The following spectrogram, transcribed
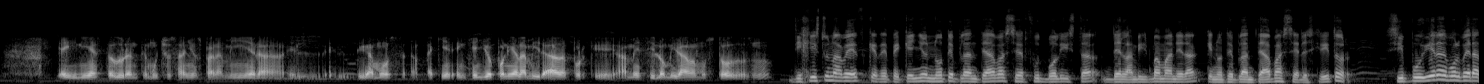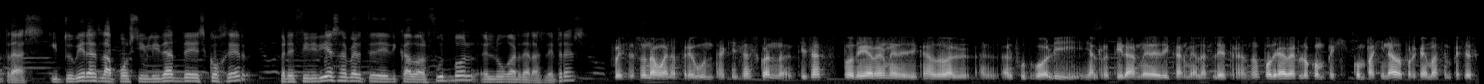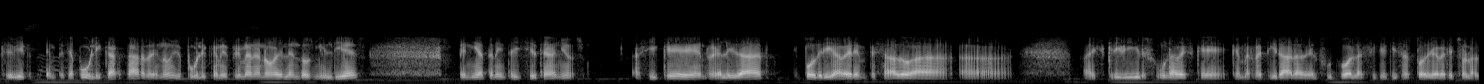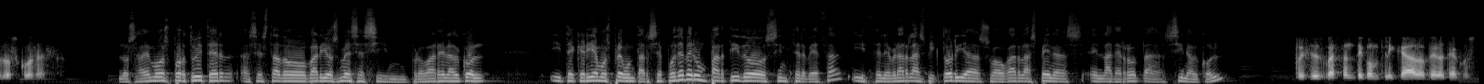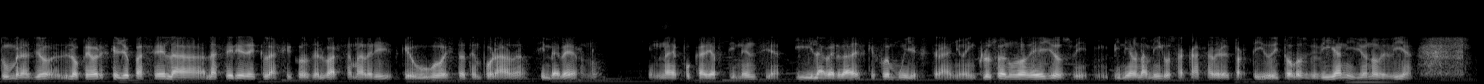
E Iniesta durante muchos años para mí era el, digamos, en quien yo ponía la mirada porque a Messi lo mirábamos todos. Dijiste una vez que de pequeño no te planteabas ser futbolista de la misma manera que no te planteabas ser escritor. Si pudieras volver atrás y tuvieras la posibilidad de escoger, ¿preferirías haberte dedicado al fútbol en lugar de a las letras? Pues es una buena pregunta. Quizás cuando quizás podría haberme dedicado al, al, al fútbol y, y, al retirarme dedicarme a las letras, ¿no? Podría haberlo compaginado porque además empecé a escribir, empecé a publicar tarde, ¿no? Yo publiqué mi primera novela en 2010 tenía 37 años, así que en realidad podría haber empezado a, a, escribir una vez que, que me retirara del fútbol, así que quizás podría haber hecho las dos cosas. Lo sabemos por Twitter, has estado varios meses sin probar el alcohol y te queríamos preguntar, ¿se puede ver un partido sin cerveza y celebrar las victorias o ahogar las penas en la derrota sin alcohol? Pues es bastante complicado, pero te acostumbras. Yo, lo peor es que yo pasé la, la serie de clásicos del Barça Madrid que hubo esta temporada sin beber, ¿no? en una época de abstinencia y la verdad es que fue muy extraño. Incluso en uno de ellos vinieron amigos a casa a ver el partido y todos bebían y yo no bebía.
